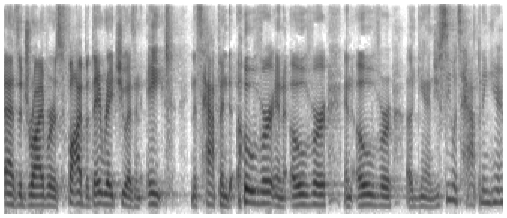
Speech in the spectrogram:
as a driver as five, but they rate you as an eight. And this happened over and over and over again. Do you see what's happening here?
